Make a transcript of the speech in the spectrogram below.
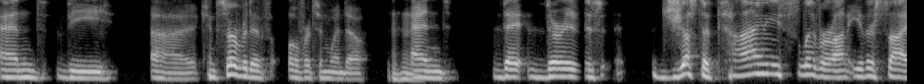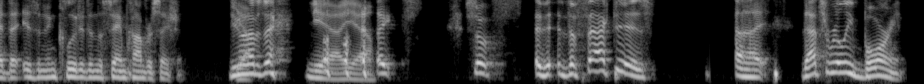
and the uh, conservative Overton window, mm-hmm. and they, there is just a tiny sliver on either side that isn't included in the same conversation. Do you yeah. know what I'm saying? Yeah, yeah. like, so th- the fact is, uh, that's really boring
